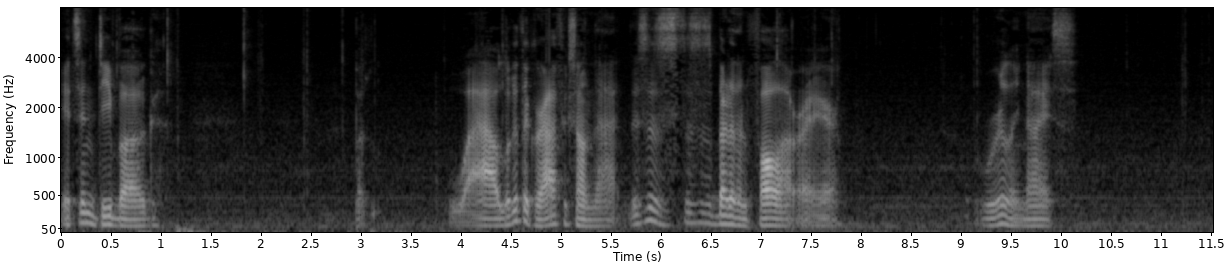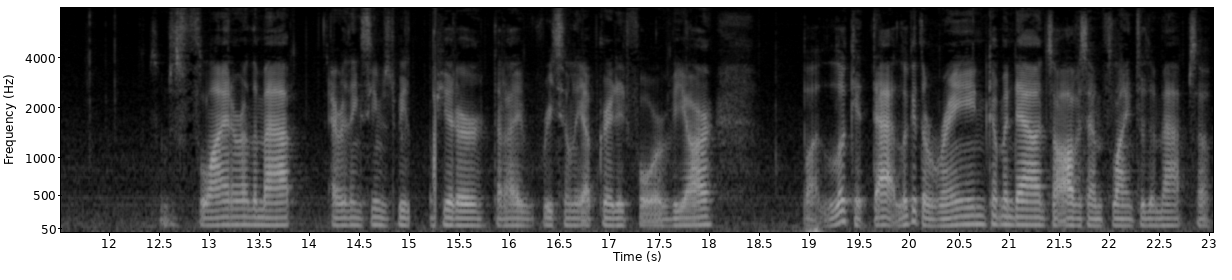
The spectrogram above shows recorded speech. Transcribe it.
it's in debug. But wow, look at the graphics on that. This is this is better than Fallout right here. Really nice. So I'm just flying around the map. Everything seems to be computer that I recently upgraded for VR. But look at that. Look at the rain coming down. So obviously I'm flying through the map. So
